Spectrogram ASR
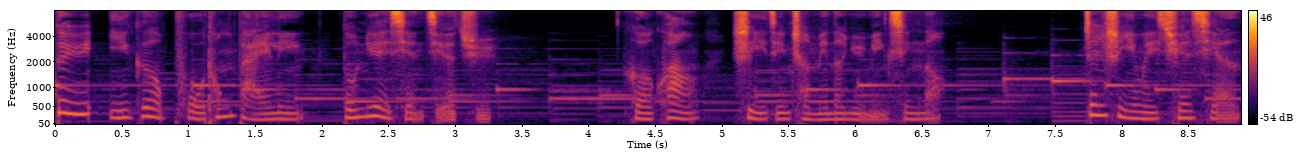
对于一个普通白领都略显拮据。何况是已经成名的女明星呢？正是因为缺钱，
